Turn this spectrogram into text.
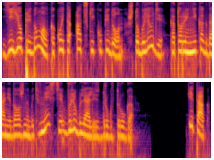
Ее придумал какой-то адский купидон, чтобы люди, которые никогда не должны быть вместе, влюблялись друг в друга. Итак,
